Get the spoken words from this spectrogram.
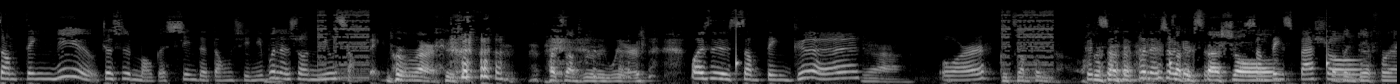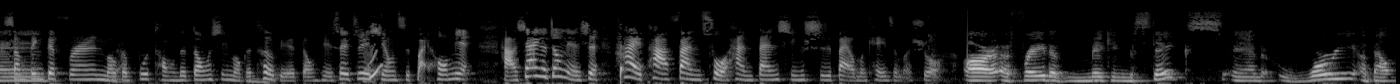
something new，就是某个新的东西，你不能说 new something， right. that sounds really weird. 或是 something good Yeah. or Did something? Good something 不能说 something special, something special, something different. something different，某个不同的东西，某个特别的东西，所以注意形容词摆后面。好，下一个重点是害怕犯错和担心失败，我们可以怎么说？Are afraid of making mistakes and worry about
